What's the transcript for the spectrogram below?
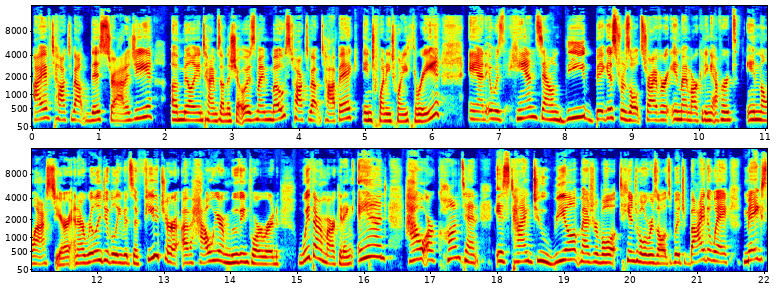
I have talked about this strategy a million times on the show. It was my most talked about topic in 2023, and it was hands down the biggest results driver in my marketing efforts in the last year. And I really do believe it's a future of how we are moving forward with our marketing and how our content is tied to real, measurable, tangible results, which, by the way, makes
